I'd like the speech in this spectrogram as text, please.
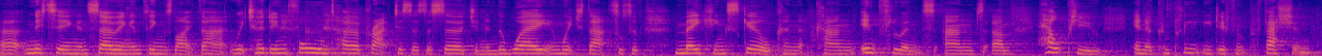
uh, knitting and sewing and things like that, which had informed her practice as a surgeon and the way in which that sort of making skill can, can influence and um, help you in a completely different profession.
